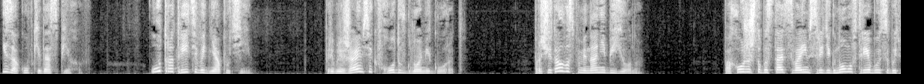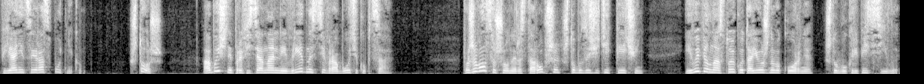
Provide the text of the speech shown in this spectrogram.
и закупке доспехов. Утро третьего дня пути. Приближаемся к входу в гномий город. Прочитал воспоминания Биона. Похоже, чтобы стать своим среди гномов, требуется быть пьяницей и распутником. Что ж, обычные профессиональные вредности в работе купца. Пожевал сушеный расторопши, чтобы защитить печень, и выпил настойку таежного корня, чтобы укрепить силы.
